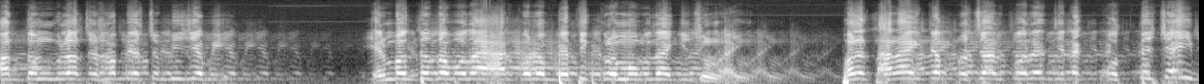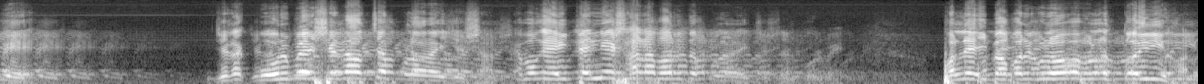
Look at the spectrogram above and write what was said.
মাধ্যমগুলো আছে, সবই হচ্ছে বিজেপি। এর মধ্যে তো বোধহয় আর কোনো ব্যতিক্রম বোধহয় কিছু নাই। ফলে তারা এটা প্রচার করে যেটা করতে চাইবে, যেটা করবে সেটা হচ্ছে পোলারাইজেশন এবং এইটা নিয়ে সারা ভারতে পোলারাইজেশন করবে। ফলে এই ব্যাপারগুলো ফলে তৈরি হয়।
